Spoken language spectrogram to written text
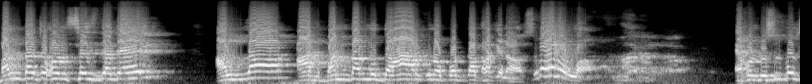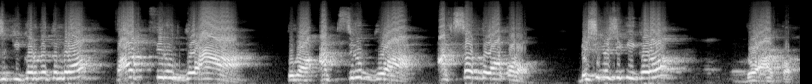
বান্দা যখন সেজদা দেয়, আল্লাহ আর বান্দার মধ্যে আর কোনো পর্দা থাকে না। সুবহানাল্লাহ। এখন রসুল বলছে, কি করবে তোমরা? দোয়া। তোমরা আকসিরুদ দোয়া, আকসার দোয়া করো। বেশি বেশি কি করো? দোয়া করো।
